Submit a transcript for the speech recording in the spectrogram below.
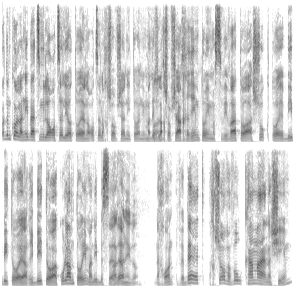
קודם כל, אני בעצמי לא רוצה להיות טועה, אני לא רוצה לחשוב שאני טועה. אני מעדיף נכון. לחשוב שאחרים טועים, הסביבה טועה, השוק טועה, ביבי טועה, הריבית טועה, כולם טועים, אני בסדר. רק אני לא. נכון. וב', תחשוב עבור כמה אנשים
